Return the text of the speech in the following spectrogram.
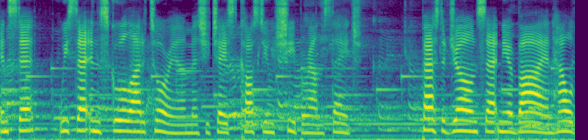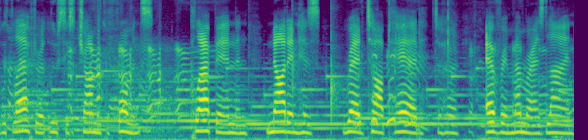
Instead, we sat in the school auditorium as she chased costumed sheep around the stage. Pastor Jones sat nearby and howled with laughter at Lucy's charming performance, clapping and nodding his red topped head to her every memorized line.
